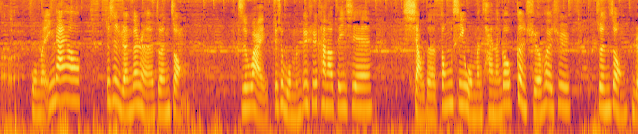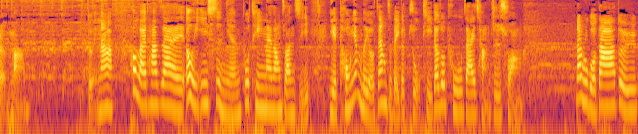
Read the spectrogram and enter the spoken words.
呃，我们应该要就是人跟人的尊重之外，就是我们必须看到这一些小的东西，我们才能够更学会去尊重人嘛。对，那。后来他在二零一四年不听那张专辑，也同样的有这样子的一个主题，叫做屠宰场之窗。那如果大家对于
